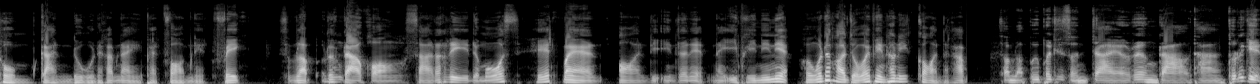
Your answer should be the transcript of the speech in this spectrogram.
ชมกันดูนะครับในแพลตฟอร์ม Netflix สำหรับเรื่องราวของสารคดี The Most Hated Man on the Internet ใน EP นี้เนี่ย ผมก็ต้องขอจบไว้เพียงเท่านี้ก่อนนะครับสำหรับเพื่อนๆที่สนใจเรื่องราวทางธุรกิจ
